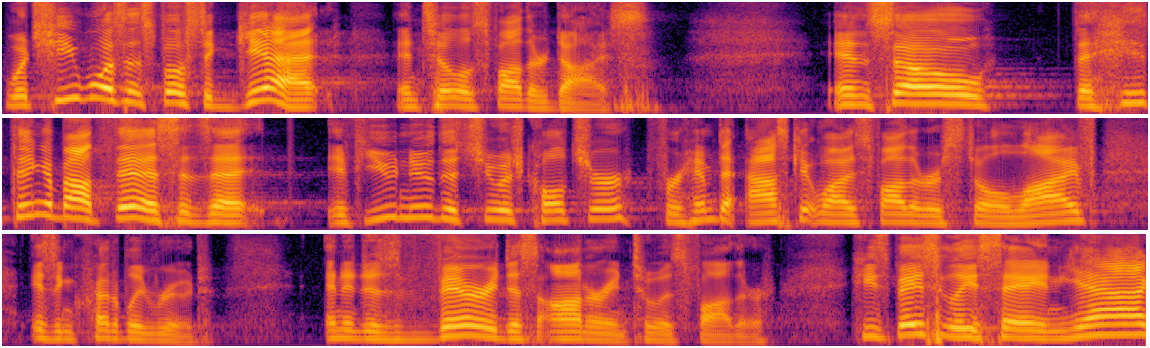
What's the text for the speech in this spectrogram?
which he wasn't supposed to get until his father dies. And so the thing about this is that if you knew the Jewish culture, for him to ask it while his father is still alive is incredibly rude. And it is very dishonoring to his father. He's basically saying, Yeah,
